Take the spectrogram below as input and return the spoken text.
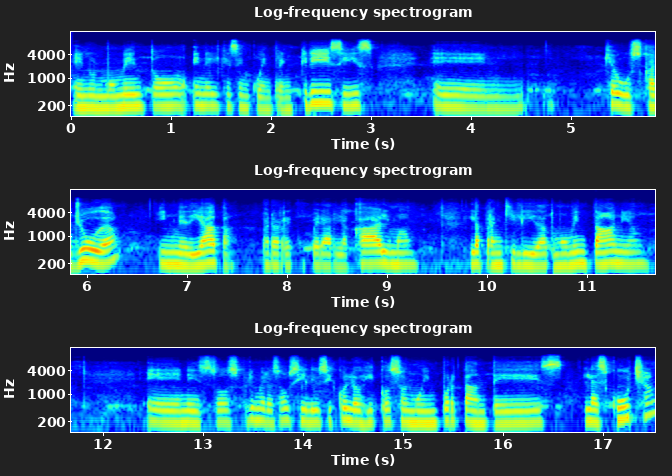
en un momento en el que se encuentra en crisis, que busca ayuda inmediata para recuperar la calma, la tranquilidad momentánea, en estos primeros auxilios psicológicos son muy importantes la escucha,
